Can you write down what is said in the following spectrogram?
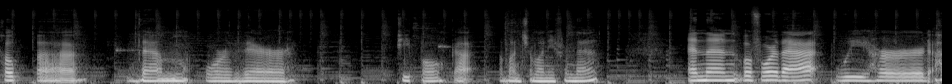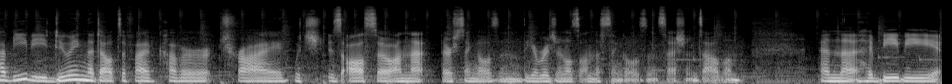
Hope uh, them or their people got a bunch of money from that. And then before that, we heard Habibi doing the Delta 5 cover Try, which is also on that their singles and the originals on the singles and sessions album. And the Habibi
